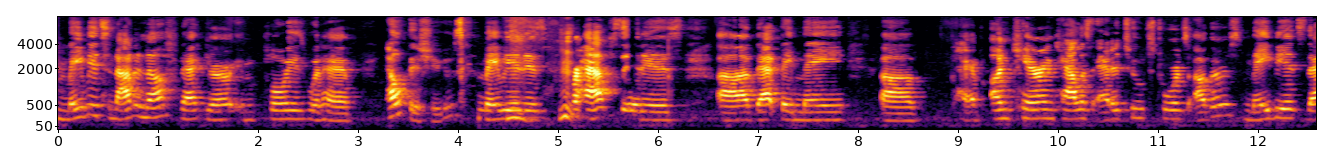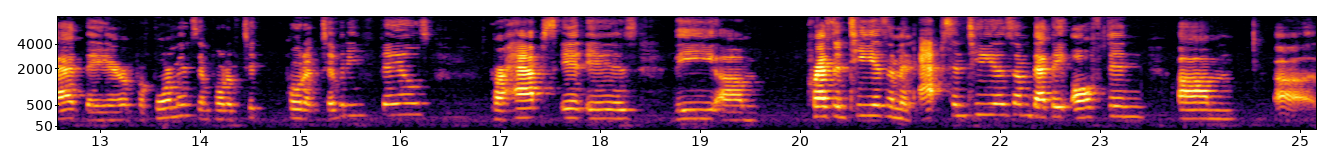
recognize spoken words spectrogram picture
maybe it's not enough that your employees would have health issues. Maybe it is, perhaps it is uh, that they may uh, have uncaring, callous attitudes towards others. Maybe it's that their performance and producti- productivity fails. Perhaps it is the um, presenteeism and absenteeism that they often um, uh,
